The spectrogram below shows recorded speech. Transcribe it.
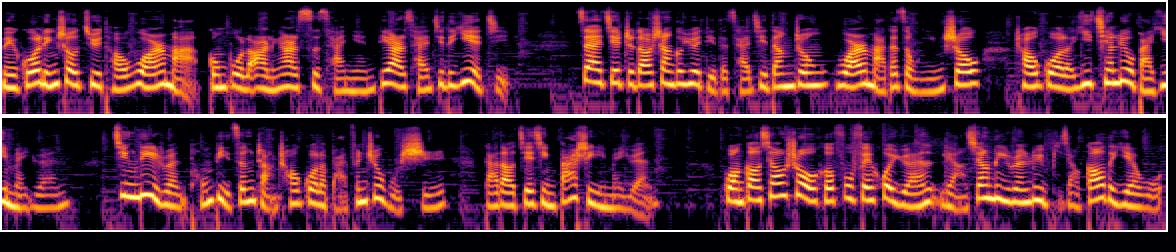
美国零售巨头沃尔玛公布了二零二四财年第二财季的业绩，在截止到上个月底的财季当中，沃尔玛的总营收超过了一千六百亿美元。净利润同比增长超过了百分之五十，达到接近八十亿美元。广告销售和付费会员两项利润率比较高的业务，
